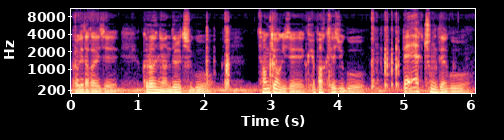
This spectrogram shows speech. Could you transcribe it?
거기다가 이제 그런 연들 치고 성격 이제 괴팍해지고 빽충대고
